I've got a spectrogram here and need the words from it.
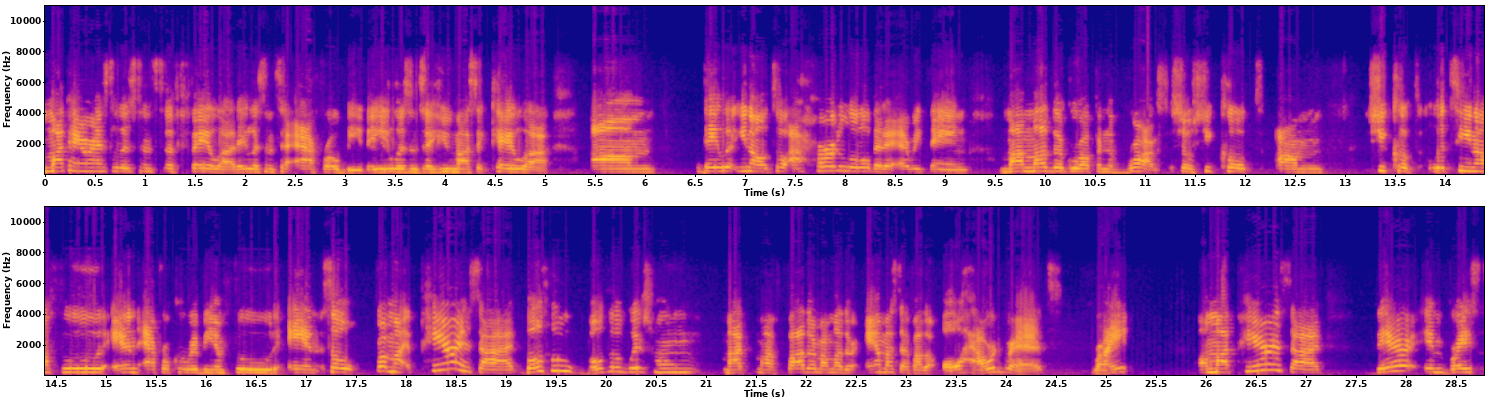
my parents listened to Fela, they listened to Afrobeat, they listened to Hugh Masekela. Um, they you know, so I heard a little bit of everything. My mother grew up in the Bronx, so she cooked um she cooked Latino food and Afro Caribbean food. And so from my parents' side, both who both of which whom my my father, my mother, and my stepfather all Howard grads, right? On my parents' side, their embrace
